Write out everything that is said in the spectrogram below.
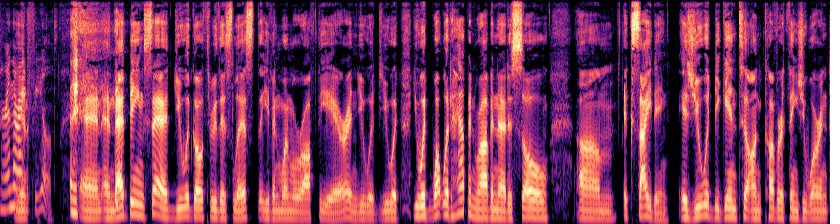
You're in the right field. and and that being said, you would go through this list even when we're off the air, and you would you would you would what would happen, Robin? That is so um, exciting is you would begin to uncover things you weren't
